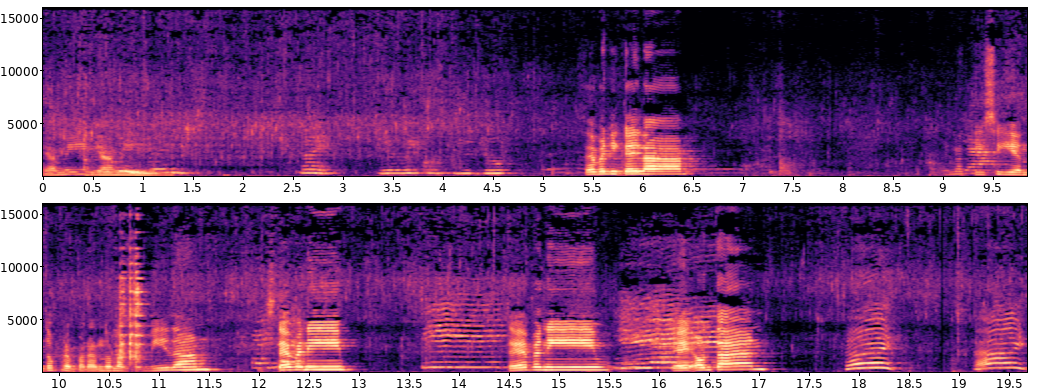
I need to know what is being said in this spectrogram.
Yummy, yummy. Do. Stephanie, Kayla. Bueno, aquí siguiendo preparando la comida. Stephanie, Stephanie. ¿Qué? ¿Dónde están? Ay, ay.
